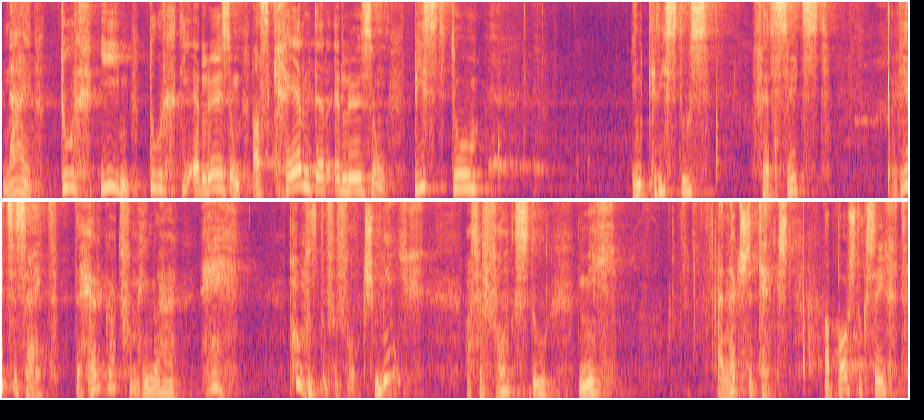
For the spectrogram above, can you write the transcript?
Nein, durch ihn, durch die Erlösung, als Kern der Erlösung, bist du in Christus versetzt. Und jetzt sagt der Herrgott vom Himmel her, hey, Paulus, du verfolgst mich. Was verfolgst du mich? Ein nächster Text. Apostelgesicht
